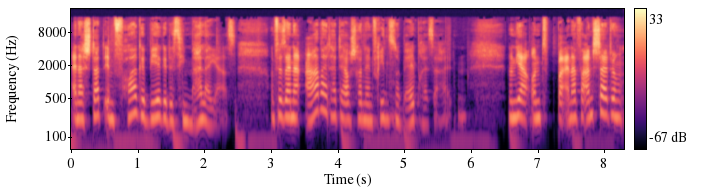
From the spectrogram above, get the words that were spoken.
einer Stadt im Vorgebirge des Himalayas. Und für seine Arbeit hat er auch schon den Friedensnobelpreis erhalten. Nun ja, und bei einer Veranstaltung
